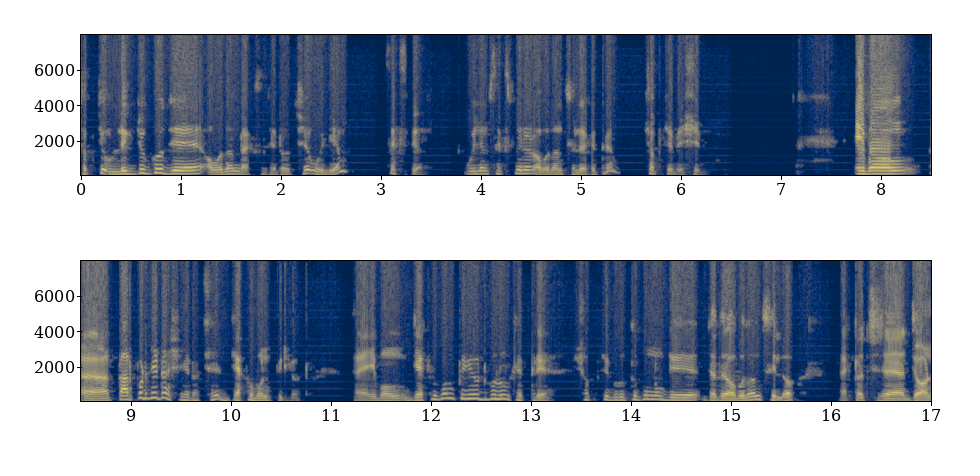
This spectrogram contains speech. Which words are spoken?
সবচেয়ে উল্লেখযোগ্য যে অবদান রাখছে সেটা হচ্ছে উইলিয়াম শেক্সপিয়ার উইলিয়াম শেক্সপিয়ারের অবদান ছিল এক্ষেত্রে সবচেয়ে বেশি। এবং তারপর যেটা সেটা হচ্ছে জ্যাকোবন পিরিয়ড এবং জ্যাকোবন পিরিয়ডগুলোর ক্ষেত্রে সবচেয়ে গুরুত্বপূর্ণ যে যাদের অবদান ছিল, একটা হচ্ছে জন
